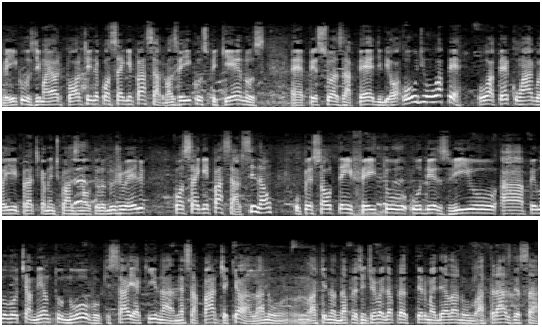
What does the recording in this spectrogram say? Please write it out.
Veículos de maior porte ainda conseguem passar, mas veículos pequenos, é, pessoas a pé, de, ou, de, ou a pé, ou a pé com água aí praticamente quase na altura do joelho, conseguem passar. Se não, o pessoal tem feito o desvio ah, pelo loteamento novo que sai aqui na, nessa parte aqui, ó, lá no, aqui não dá pra gente ver, mas dá para ter uma ideia lá no, atrás dessa,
